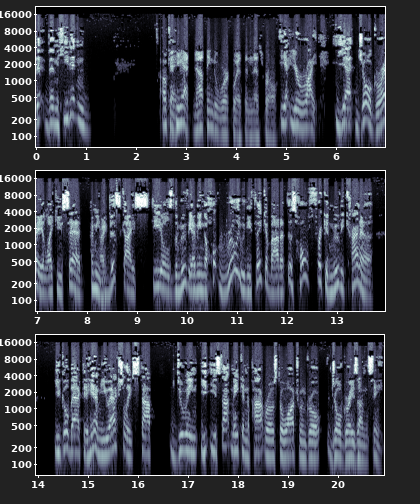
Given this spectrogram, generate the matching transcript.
th- then he didn't. Okay. He had nothing to work with in this role. Yeah, you're right. Yet Joel Grey, like you said, I mean, Right. this guy steals the movie. I mean, the whole really, when you think about it, this whole freaking movie kind of, you go back to him, you actually stop doing, you, you stop making the pot roast to watch when Gro, Joel Grey's on the scene.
